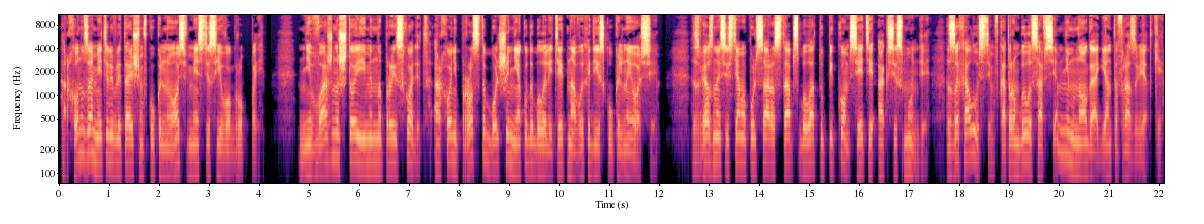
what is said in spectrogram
Архону заметили в летающем в кукольную ось вместе с его группой. Неважно, что именно происходит, Архоне просто больше некуда было лететь на выходе из кукольной оси. Звездная система пульсара Стабс была тупиком сети Аксис Мунди, захолустьем, в котором было совсем немного агентов разведки.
